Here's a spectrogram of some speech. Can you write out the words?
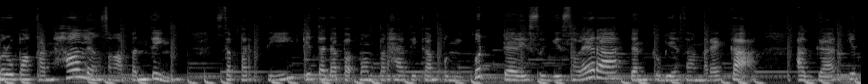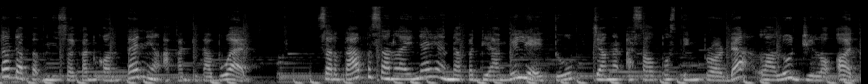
merupakan hal yang sangat penting. Seperti kita dapat memperhatikan pengikut dari segi selera dan kebiasaan mereka agar kita dapat menyesuaikan konten yang akan kita buat. Serta pesan lainnya yang dapat diambil yaitu jangan asal posting produk lalu di out.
